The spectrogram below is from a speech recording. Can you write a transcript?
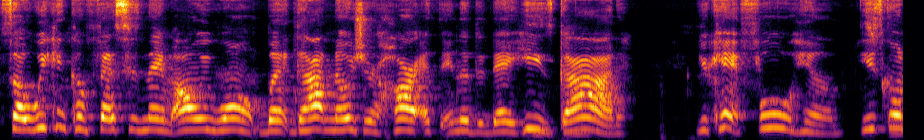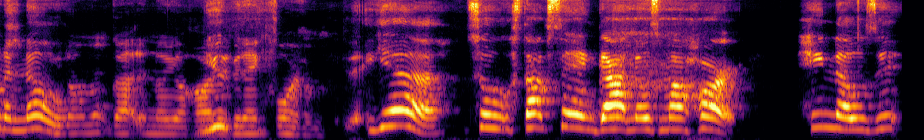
So we can confess his name all we want, but God knows your heart at the end of the day. He's mm-hmm. God. You can't fool him. He's gonna know. You don't want God to know your heart you, if it ain't for him. Yeah. So stop saying God knows my heart. He knows it.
